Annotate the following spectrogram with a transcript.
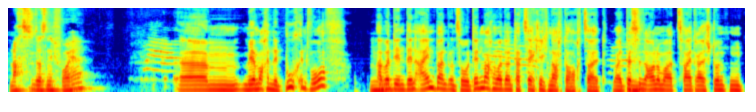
Machst du das nicht vorher? Ähm, wir machen den Buchentwurf, Mhm. aber den, den Einband und so, den machen wir dann tatsächlich nach der Hochzeit, weil das Mhm. sind auch nochmal zwei, drei Stunden,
